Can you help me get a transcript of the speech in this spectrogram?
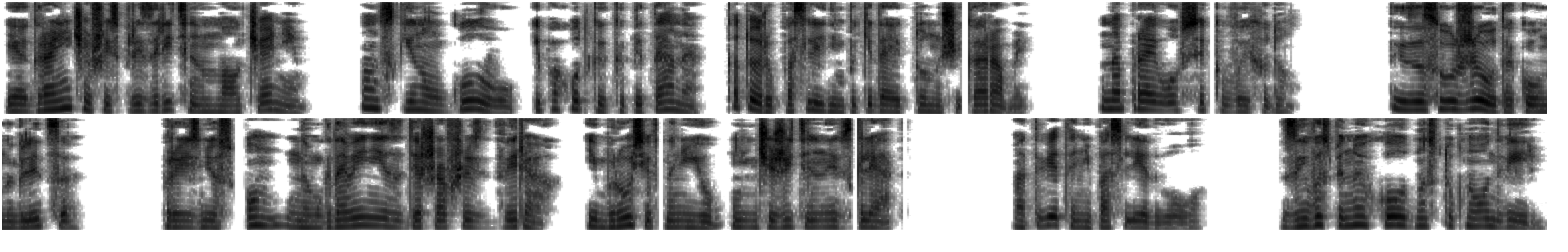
И ограничившись презрительным молчанием, он вскинул голову и походкой капитана который последним покидает тонущий корабль, направился к выходу. «Ты заслужил такого наглеца», – произнес он, на мгновение задержавшись в дверях и бросив на нее уничижительный взгляд. Ответа не последовало. За его спиной холодно стукнула дверь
